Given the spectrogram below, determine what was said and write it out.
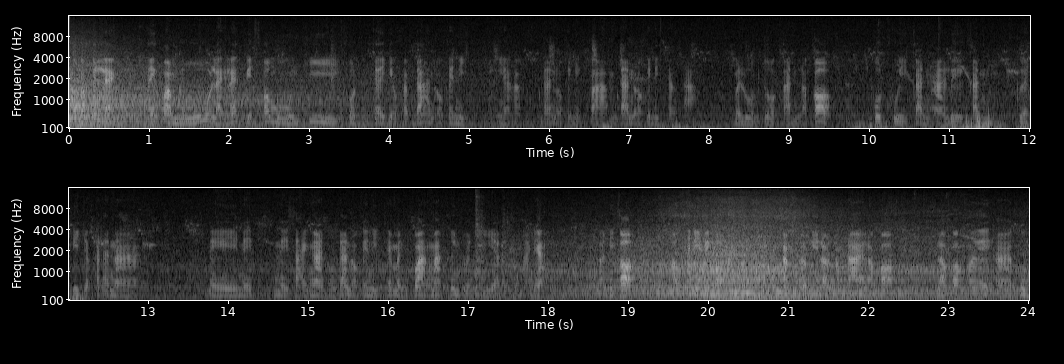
แล้วก็เป็นแหล่งให้ความรู้แหล่งแลกเปลี่ยนข้อมูลที่คนสนใจเกี่ยวกับด้านออร์แกนิกอย่างเงี้ยครับด้านออร์แกนิกฟาร์มด้านออร์แกนิกต่างๆ มารวมตัวกัน แล้วก็ พูดคุยกันหารือกันเพื่อที่จะพัฒนาในในในสายงานของด้านออร์แกนิกให้มันกว้างมากขึ้นกว่านี้อะไรประมาณเนี้ยตอนนี้ก็เอาแค่นี้ไปก่อนทำเท่าที่เราทำได้แล้วก็เราก็ค่อยหากลุ่ม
